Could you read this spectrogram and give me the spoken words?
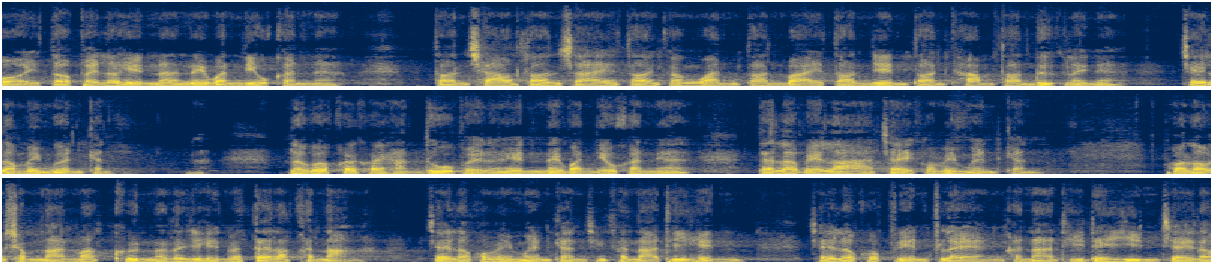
บ่อยๆ ต่อไปเราเห็นนะ ในวันเดียวกันนะตอนเช้าตอนสายตอนกลางวัน ตอนบ่าย ตอนเย็นตอนค่ำตอนดึกอะไรเนี่ย ใจเราไม่เหมือนกัน เราก็ค่อย ๆ หัดดูไปเราเห็นในวันเดียวกันเนี่ย แต่ละเวลาใจก็ไม่เหมือนกันพอเราชำนาญมากขึ้นเราจะเห็นว่าแต่ละขณะ ใจเราก็ไม่เหมือนกันเช่นขณะที่เห็น ใจเราก็เปลี่ยนแปลง ขณะที่ได้ยินใจเรา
